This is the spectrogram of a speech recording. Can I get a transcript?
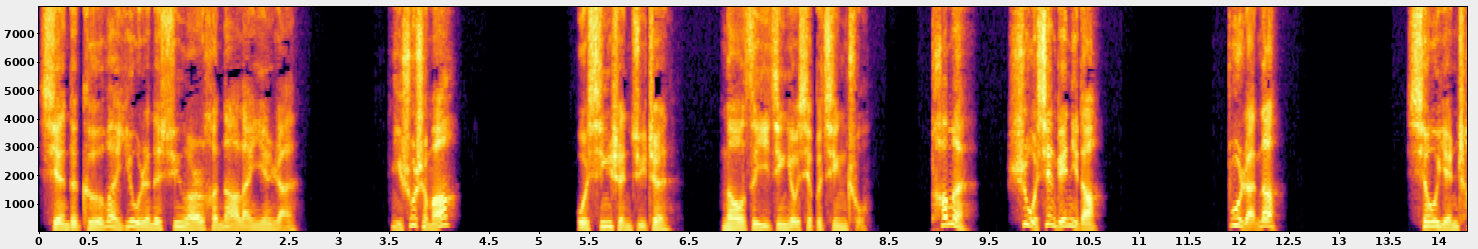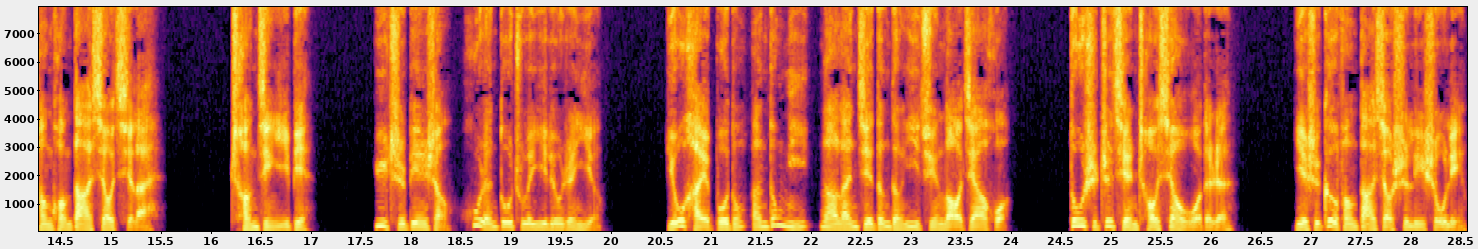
显得格外诱人的薰儿和纳兰嫣然。你说什么？我心神俱震，脑子已经有些不清楚。他们是我献给你的，不然呢？萧炎猖狂大笑起来，场景一变，浴池边上忽然多出了一溜人影。有海波东、安东尼、纳兰杰等等一群老家伙，都是之前嘲笑我的人，也是各方大小势力首领。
